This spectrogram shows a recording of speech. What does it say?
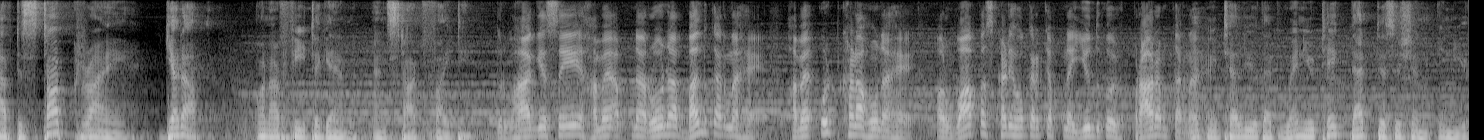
have to stop crying, get up on our feet again, and start fighting. दुर्भाग्य से हमें अपना रोना बंद करना है हमें उठ खड़ा होना है और वापस खड़े होकर के अपने युद्ध को प्रारंभ करना Let है me tell you that when you take that decision in you,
